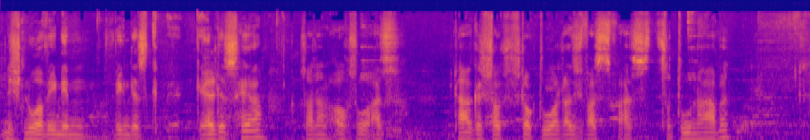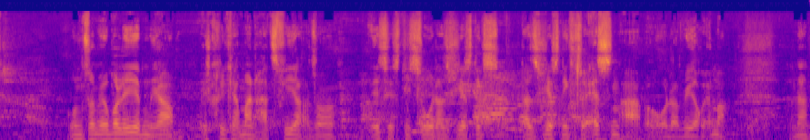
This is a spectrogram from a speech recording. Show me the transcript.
nicht nur wegen, dem, wegen des Geldes her, sondern auch so als Tagesstruktur, dass ich was, was zu tun habe. Und zum Überleben, ja, ich kriege ja mein Hartz IV. Also ist es nicht so, dass ich, jetzt nichts, dass ich jetzt nichts zu essen habe oder wie auch immer. Ne?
